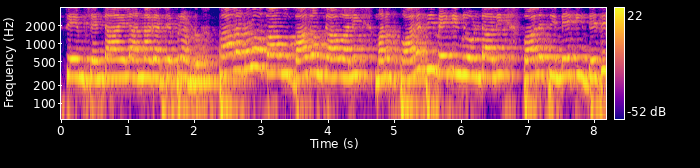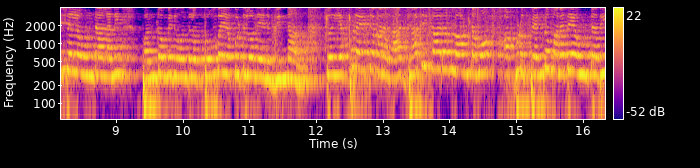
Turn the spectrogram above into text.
సేమ్ చెండాయిల అన్నగారు చెప్పినప్పుడు పాలనలో బాగు భాగం కావాలి. మనం పాలసీ మేకింగ్లో ఉండాలి. పాలసీ మేకింగ్ డెసిషన్లో ఉండాలని పంతొమ్మిది వందల తొంభై ఒకటిలో నేను విన్నాను. సో ఎప్పుడైతే మన రాజ్యాధికారంలో ఉంటామో అప్పుడు పెన్ను మనదే ఉంటుంది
